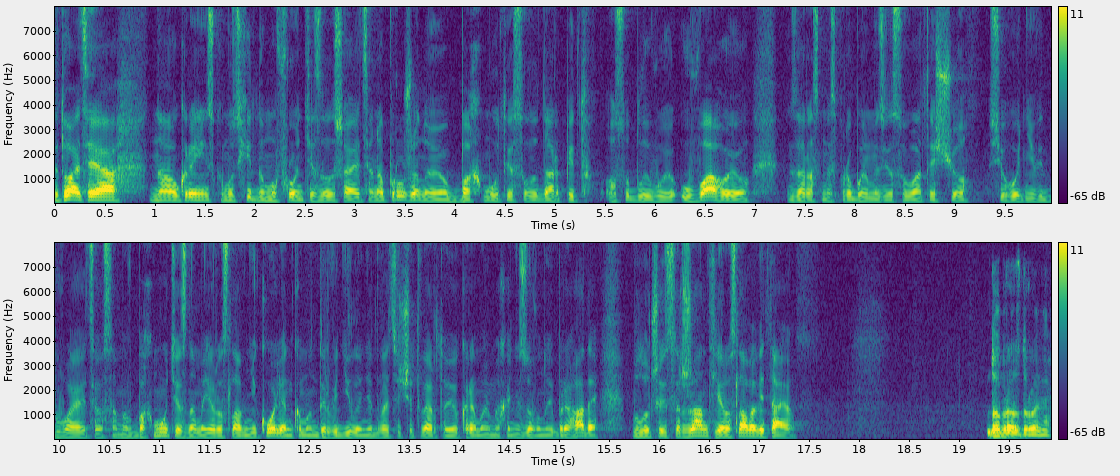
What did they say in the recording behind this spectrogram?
Ситуація на українському східному фронті залишається напруженою. Бахмут і Солидар під особливою увагою. Зараз ми спробуємо з'ясувати, що сьогодні відбувається саме в Бахмуті. З нами Ярослав Ніколін, командир відділення 24-ї окремої механізованої бригади, молодший сержант. Ярослава, вітаю. Доброго здоров'я.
